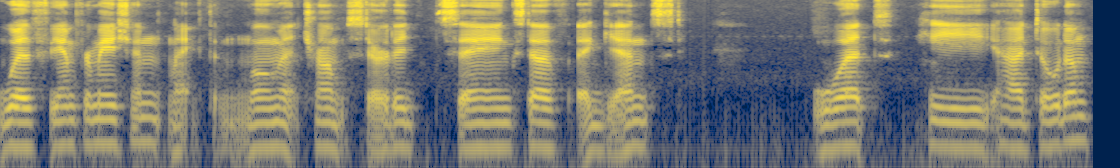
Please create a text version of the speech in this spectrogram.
with the information like the moment Trump started saying stuff against what he had told him.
